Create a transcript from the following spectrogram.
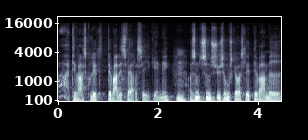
ah, det var sgu lidt, det var lidt svært at se igen. Ikke? Mm. Og sådan, sådan synes jeg måske også lidt, det var med,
